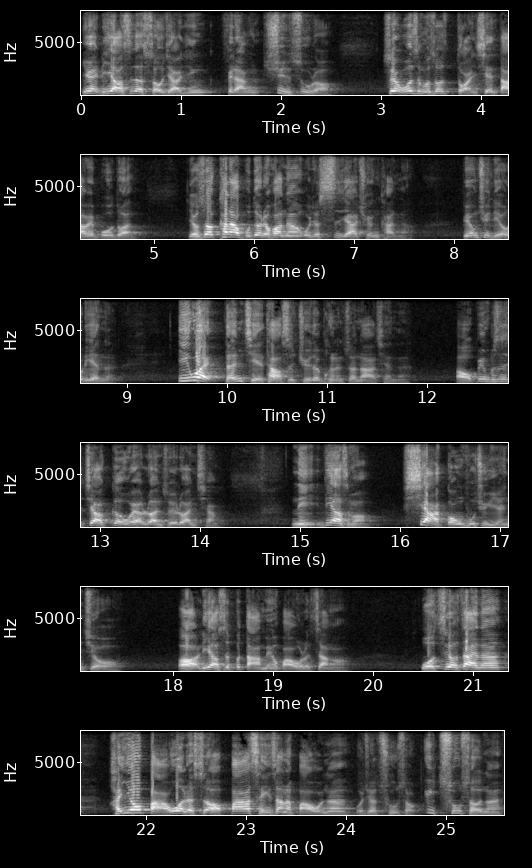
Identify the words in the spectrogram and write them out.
因为李老师的手脚已经非常迅速了，所以我为什么说短线搭配波段？有时候看到不对的话呢，我就市价全砍了，不用去留恋了，因为等解套是绝对不可能赚大钱的啊！我并不是叫各位啊乱追乱抢，你一定要什么下功夫去研究哦。哦，李老师不打没有把握的仗哦，我只有在呢。很有把握的时候，八成以上的把握呢，我就出手。一出手呢，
